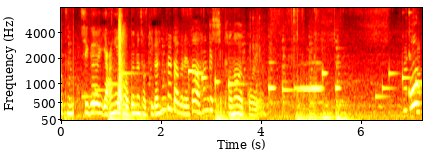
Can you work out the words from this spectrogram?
것 같은데? 지금 양이 적으면 적기가 힘들다 그래서 한 개씩 더 넣을 거예요. 어?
